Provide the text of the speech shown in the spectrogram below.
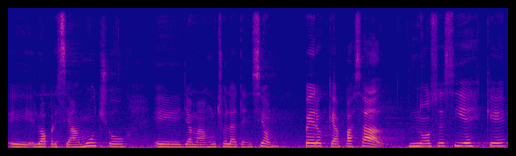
eh, lo apreciaba mucho, eh, llamaba mucho la atención. Pero ¿qué ha pasado? No sé si es que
